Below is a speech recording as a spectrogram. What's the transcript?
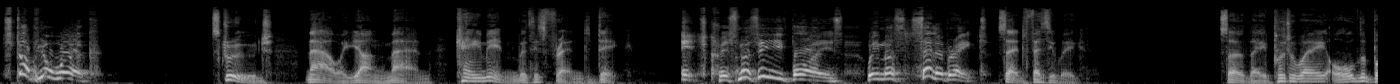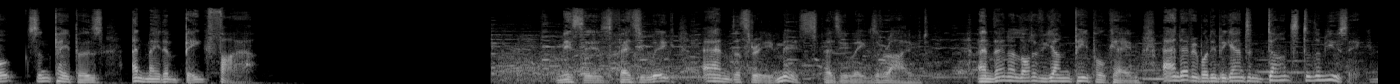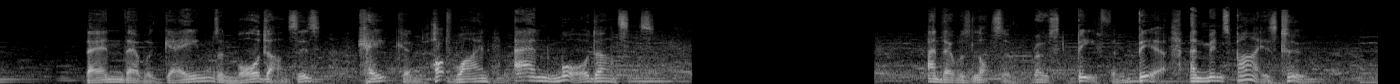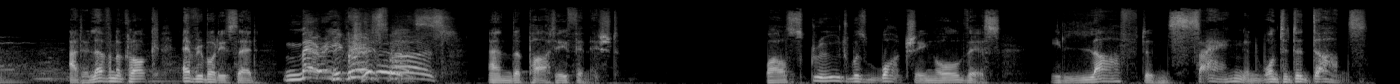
Stop your work! Scrooge, now a young man, came in with his friend Dick. It's Christmas Eve, boys. We must celebrate. said Fezziwig. So they put away all the books and papers and made a big fire. Mrs. Fezziwig and the three Miss Fezziwigs arrived. And then a lot of young people came, and everybody began to dance to the music. Then there were games and more dances, cake and hot wine, and more dances. And there was lots of roast beef and beer and mince pies too. At eleven o'clock, everybody said, Merry Christmas! And the party finished. While Scrooge was watching all this, he laughed and sang and wanted to dance.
